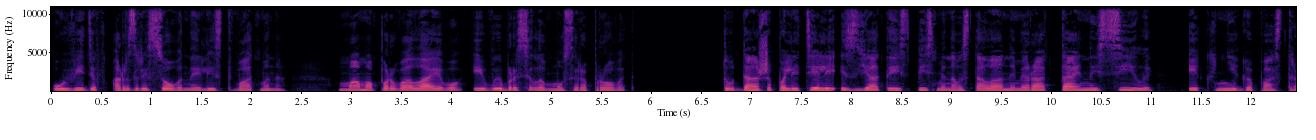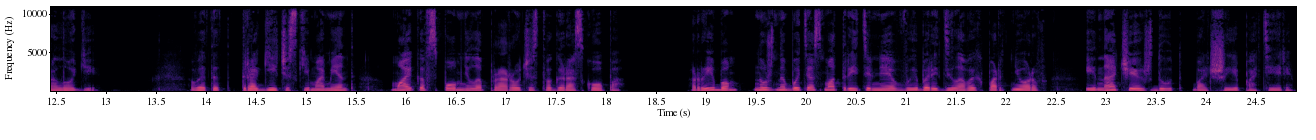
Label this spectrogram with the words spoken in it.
Увидев разрисованный лист ватмана, мама порвала его и выбросила в мусоропровод. Туда же полетели изъятые из письменного стола номера тайной силы и книга по астрологии. В этот трагический момент Майка вспомнила пророчество гороскопа. Рыбам нужно быть осмотрительнее в выборе деловых партнеров, иначе их ждут большие потери.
